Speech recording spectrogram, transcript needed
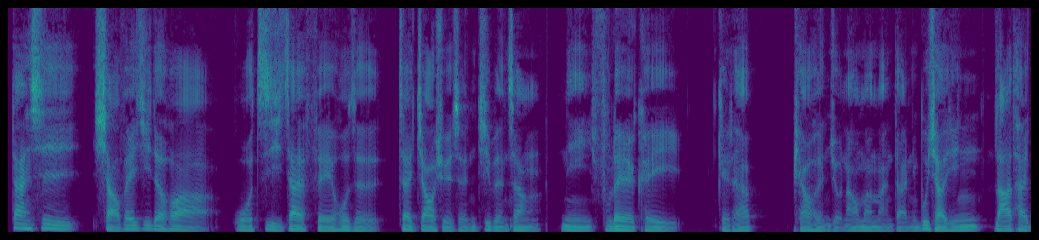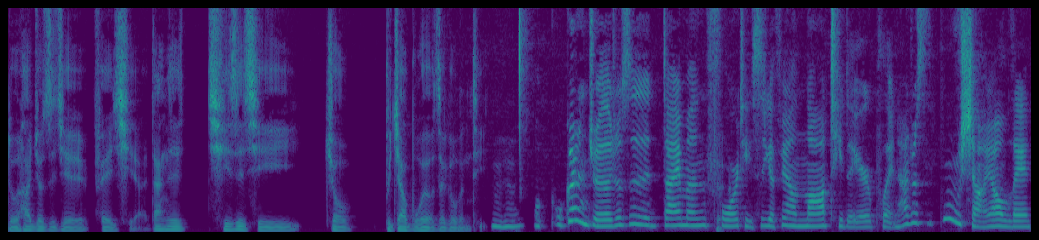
但是小飞机的话，我自己在飞或者在教学生，基本上你 flare 可以给它飘很久，然后慢慢带，你不小心拉太多，它就直接飞起来。但是七四七就比较不会有这个问题。嗯哼，我我个人觉得就是 Diamond Forty 是一个非常 naughty 的 airplane，它就是不想要 land，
